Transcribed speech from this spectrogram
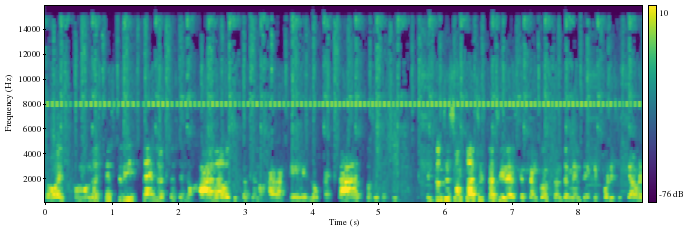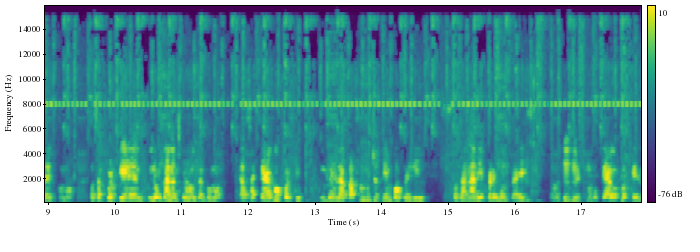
¿no? Es como, no estés triste, no estés enojada, o si estás enojada, que loca estás, cosas así. Entonces son todas estas ideas que están constantemente, que por eso es que ahora es como, o sea, porque nunca nos preguntan como, o sea, ¿qué hago? Porque me la paso mucho tiempo feliz o sea, nadie pregunta eso, ¿no? Entonces, como, ¿qué hago? Porque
